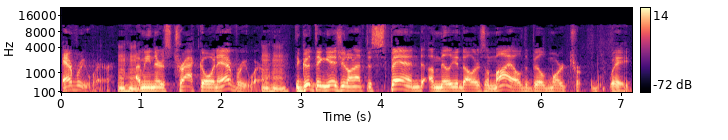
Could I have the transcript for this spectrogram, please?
everywhere. I mean, there's track going everywhere. The good thing is you don't have to spend a million dollars a mile to build more. Tr- Wait,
